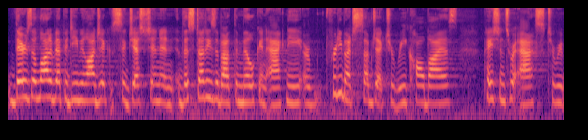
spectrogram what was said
there's a lot of epidemiologic suggestion, and the studies about the milk and acne are pretty much subject to recall bias. Patients were asked to, re-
